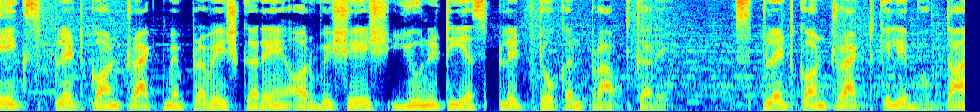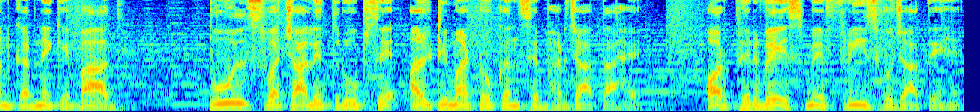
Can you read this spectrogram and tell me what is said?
एक स्प्लिट कॉन्ट्रैक्ट में प्रवेश करें और विशेष यूनिटी स्प्लिट टोकन प्राप्त करें। स्प्लिट कॉन्ट्रैक्ट के लिए भुगतान करने के बाद पूल स्वचालित रूप से अल्टीमा टोकन से भर जाता है और फिर वे इसमें फ्रीज हो जाते हैं।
